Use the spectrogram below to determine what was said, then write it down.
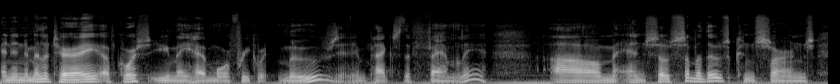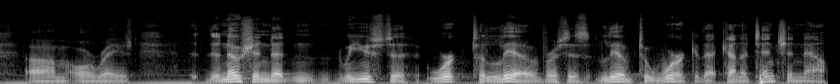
And in the military, of course, you may have more frequent moves. It impacts the family. Um, and so some of those concerns um, are raised the notion that we used to work to live versus live to work, that kind of tension now.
